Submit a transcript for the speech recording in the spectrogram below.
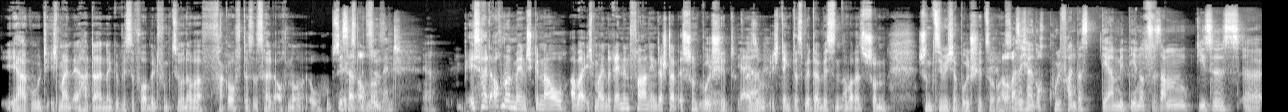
ja gut, ich meine, er hat da eine gewisse Vorbildfunktion, aber fuck off, das ist halt auch nur, oh, hups, ist halt auch nur ein Mensch. Ja ist halt auch nur ein Mensch, genau. Aber ich meine, Rennen fahren in der Stadt ist schon Bullshit. Ja, ja. Also ich denke, das wird er wissen, aber das ist schon, schon ziemlicher Bullshit sowas. Aber was ich halt auch cool fand, dass der mit denen er zusammen dieses äh,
